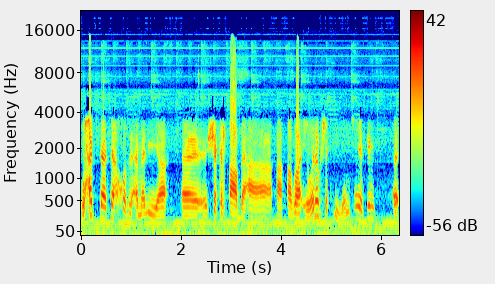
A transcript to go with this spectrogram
وحتى تأخذ العملية آه، شكل طابع آه، قضائي ولو شكليا سيتم آه،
